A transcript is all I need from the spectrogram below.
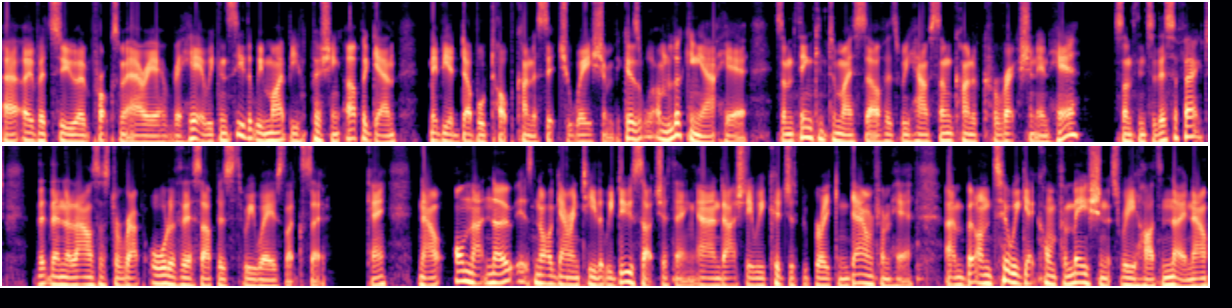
uh, over to an approximate area over here, we can see that we might be pushing up again, maybe a double top kind of situation. Because what I'm looking at here is I'm thinking to myself as we have some kind of correction in here, something to this effect, that then allows us to wrap all of this up as three waves like so. Okay. Now, on that note, it's not a guarantee that we do such a thing, and actually, we could just be breaking down from here. Um, but until we get confirmation, it's really hard to know. Now,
